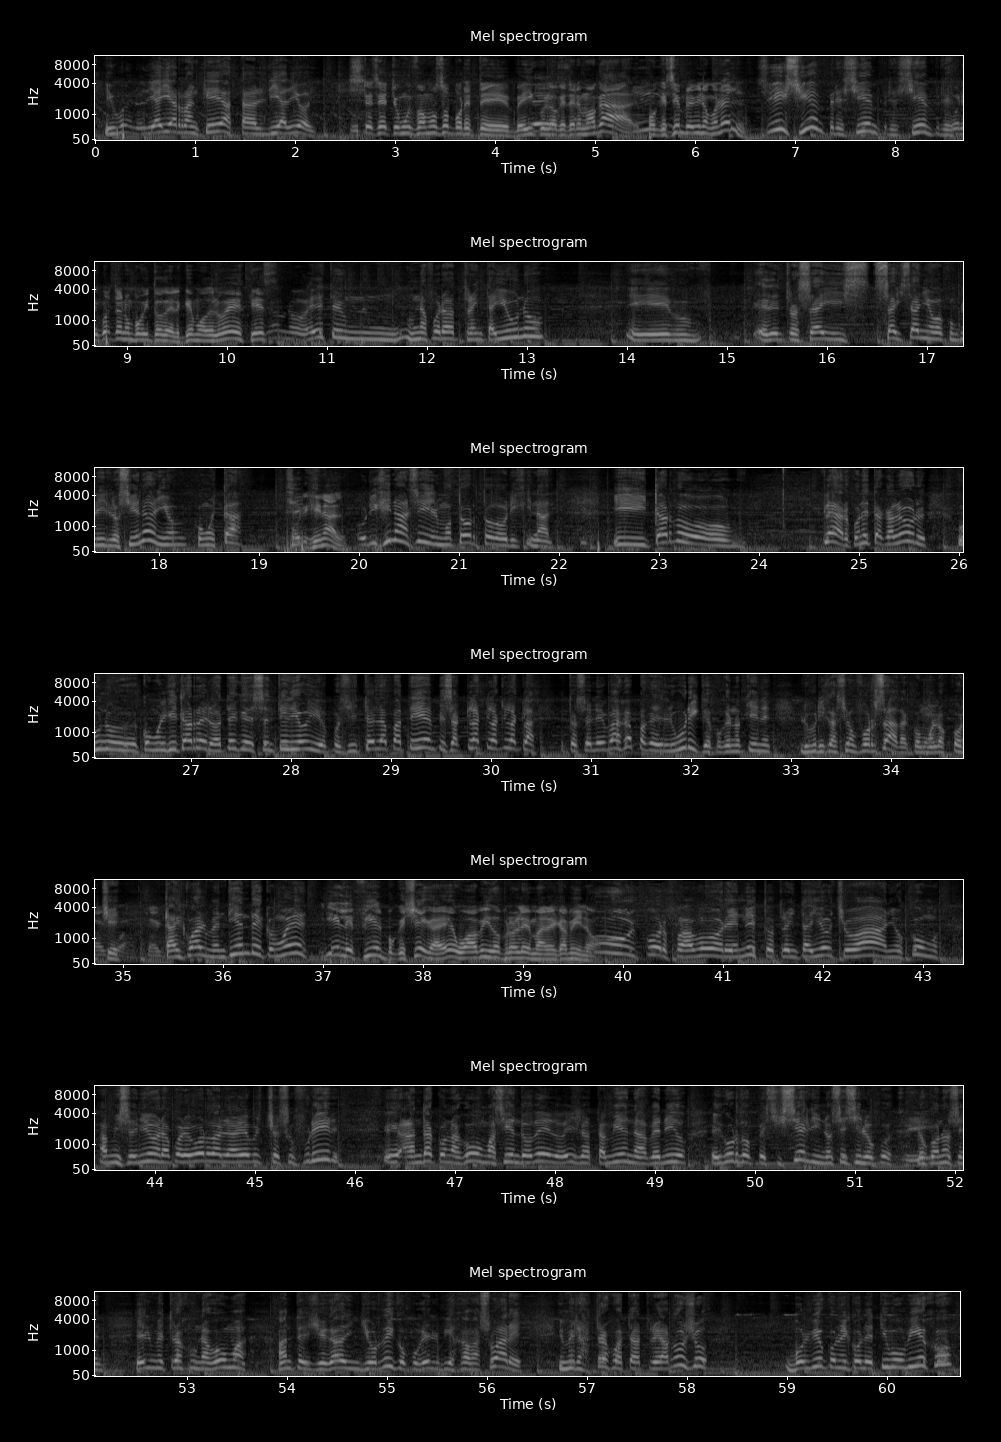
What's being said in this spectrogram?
Y bueno, de ahí arranqué hasta el día de hoy. usted se ha hecho muy famoso por este vehículo que tenemos acá, porque siempre vino con él. Sí, siempre, siempre, siempre. Bueno, y cuéntanos un poquito de él, ¿qué modelo es? ¿Qué es? No, no, este es un, una Ford 31. eh, dentro de seis, seis años va a cumplir los 100 años, ¿cómo está? Sí. Original. Original, sí, el motor todo original. Y tardo, claro, con esta calor, uno como el guitarrero, hasta que sentir de oído, pues si usted la patea empieza clac, clac, clac, clac. Entonces le baja para que lubrique, porque no tiene lubricación forzada como los coches. cual, tal Tal cual, ¿me entiende cómo es? Y él es fiel porque llega, ¿eh? ¿O ha habido problemas en el camino? Uy, por favor, en estos 38 años, ¿cómo? A mi señora, por el gordo, le he hecho sufrir. Eh, andar con las gomas haciendo dedo, ella también ha venido, el gordo Pesicelli, no sé si lo, lo conocen, él me trajo una goma antes de llegar en Yordico, porque él viajaba a Suárez, y me las trajo hasta Tres Arroyos, volvió con el colectivo viejo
